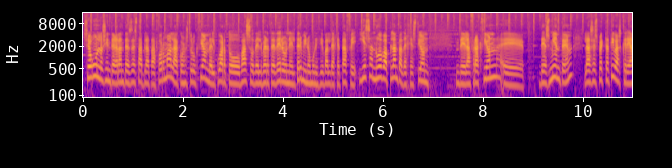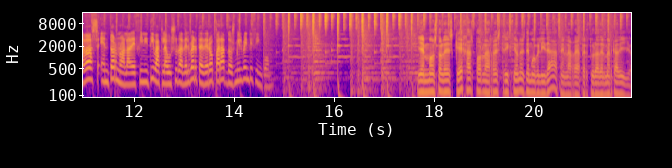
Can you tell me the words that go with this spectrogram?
Según los integrantes de esta plataforma, la construcción del cuarto vaso del vertedero en el término municipal de Getafe y esa nueva planta de gestión de la fracción eh, desmienten las expectativas creadas en torno a la definitiva clausura del vertedero para 2025. Y en Móstoles, quejas por las restricciones de movilidad en la reapertura del mercadillo.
